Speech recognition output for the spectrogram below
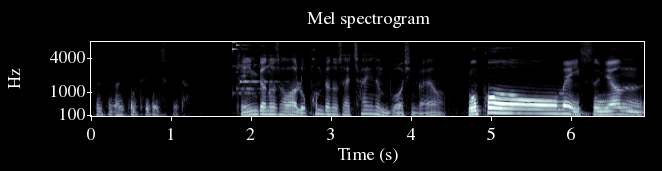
그런 생각이 좀 들고 있습니다. 개인 변호사와 로펌 변호사의 차이는 무엇인가요? 로펌에 있으면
